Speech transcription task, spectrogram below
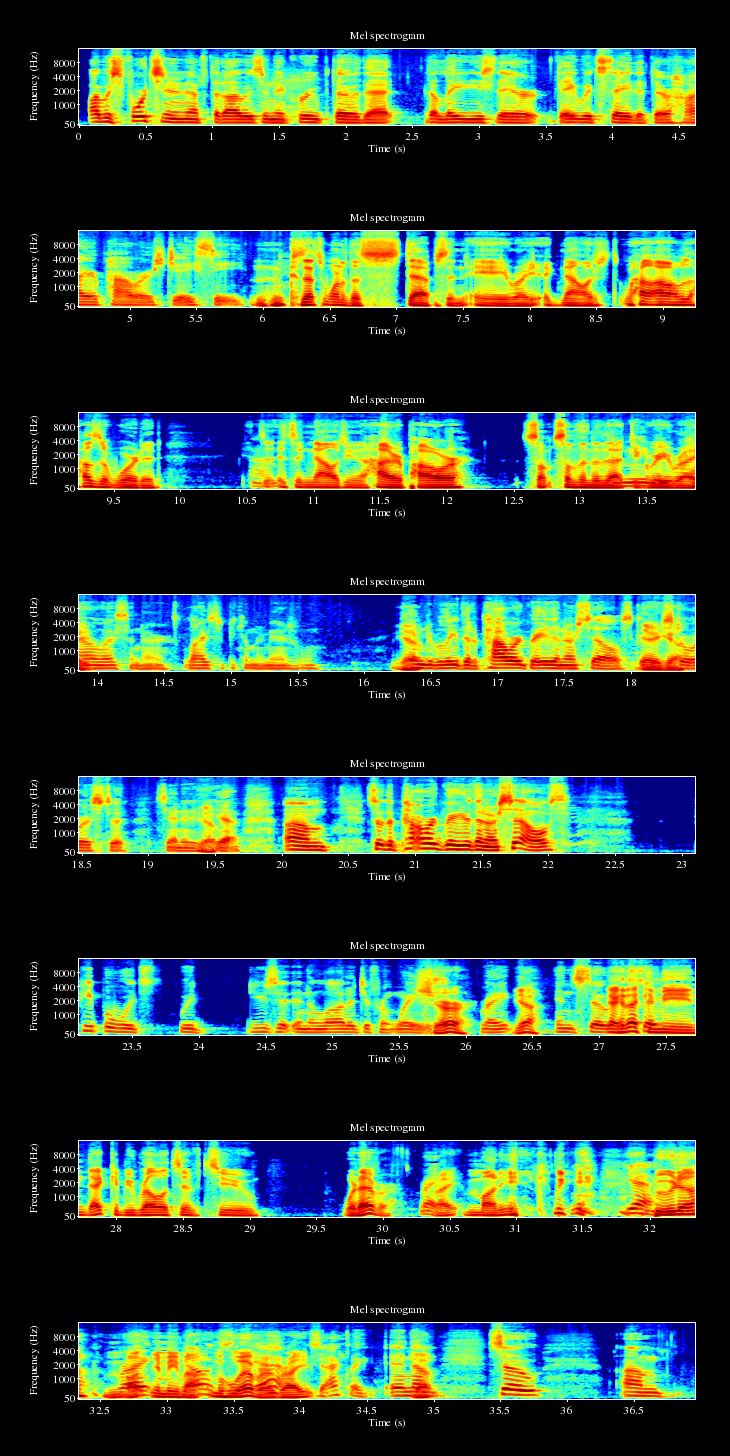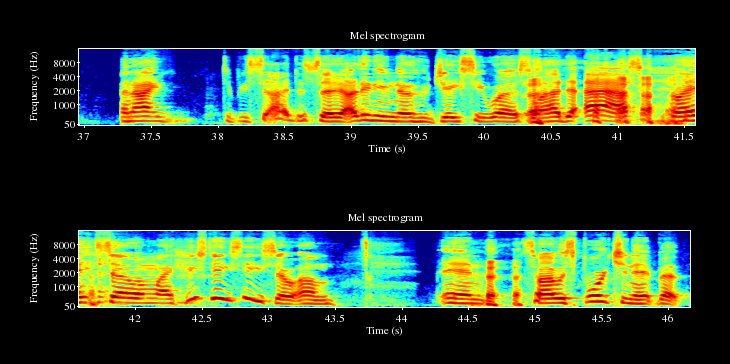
I was fortunate enough that I was in a group though that the ladies there, they would say that their higher power is JC. because that's one of the steps in AA, right? Acknowledged. How, how's it worded? It's, it's acknowledging a higher power, some, something to that degree, right? Powerless and our lives have become unmanageable. Yeah. Came to believe that a power greater than ourselves could you go. restore us to sanity. Yep. Yeah. Um, so the power greater than ourselves, people would would use it in a lot of different ways. Sure. Right. Yeah. And so yeah, that can mean that could be relative to whatever, right? Right. Money, yeah. Buddha, right. I mean, No, whoever, yeah, right? Exactly. And Yep. um, so, um, and I, to be sad to say, I didn't even know who JC was, so I had to ask, right? So I'm like, who's JC? So, um, and so I was fortunate, but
